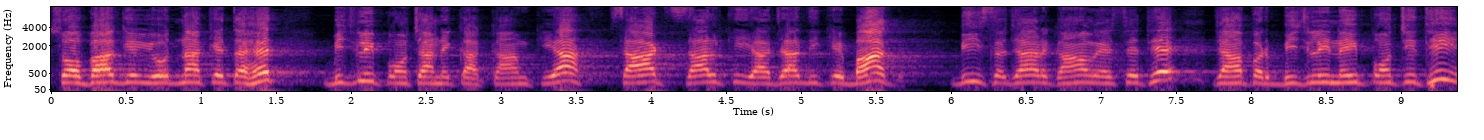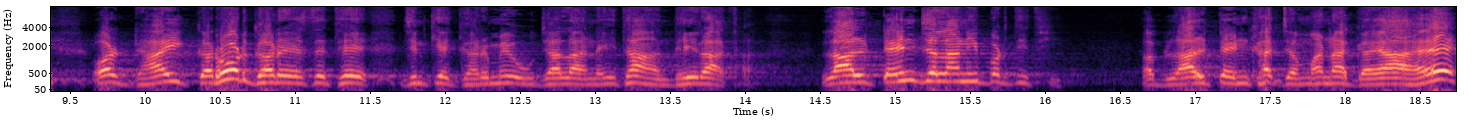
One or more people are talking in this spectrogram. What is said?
सौभाग्य योजना के तहत बिजली पहुँचाने का काम किया। साठ साल की आज़ादी के बाद बीस हज़ार गाँव ऐसे थे जहाँ पर बिजली नहीं पहुँची थी और ढाई करोड़ घर ऐसे थे जिनके घर में उजाला नहीं था, अंधेरा था। लाल टेंट जलानी पड़ती थी। अब लाल टेंट का जमाना गया है,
